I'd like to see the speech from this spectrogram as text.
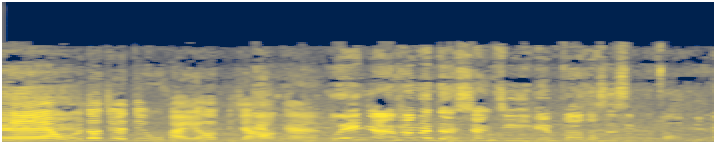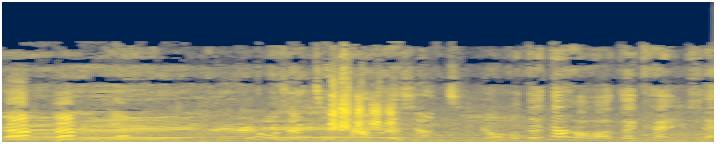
呢？我们都觉得第五排以后比较好看。我跟你讲，他们的相机里面不知道都是什么照片。哎我想检查他们的相机哦我哦。等等好好再看一下。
